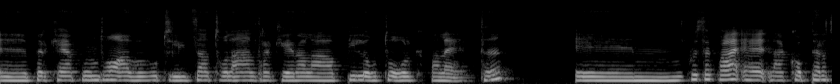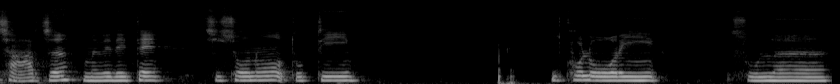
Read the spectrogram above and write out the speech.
eh, perché appunto avevo utilizzato l'altra che era la Pillow Talk Palette. E, mm, questa qua è la Copper Charge, come vedete ci sono tutti i colori sul,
